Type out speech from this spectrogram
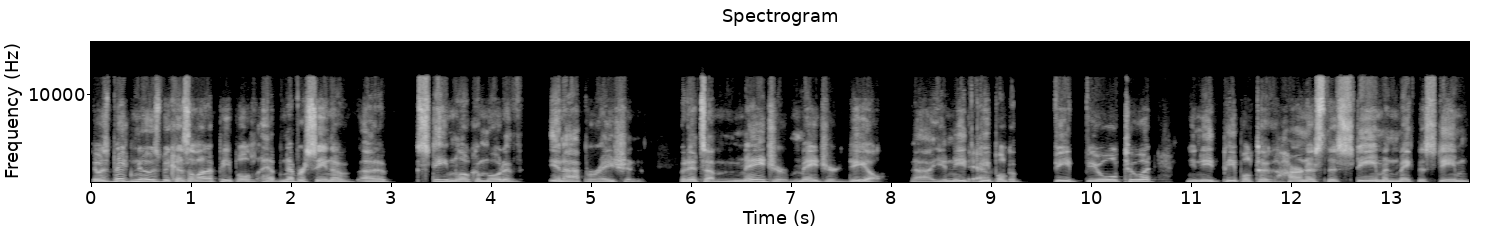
it was big news because a lot of people have never seen a, a steam locomotive in operation, but it's a major, major deal. Uh, you need yeah. people to feed fuel to it. You need people to harness the steam and make the steam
